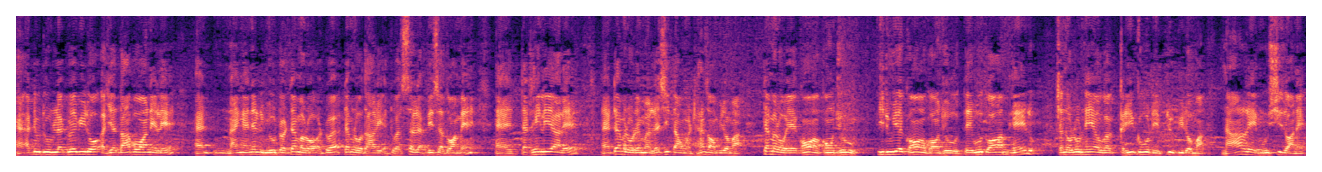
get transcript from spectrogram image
အဲအတူတူလက်တွဲပြီးတော့အရက်သားဘဝနဲ့လည်းနိုင်ငံနဲ့လူမျိုးတို့တက်မတော်အတွက်တက်မတော်သားတွေအတွက်ဆက်လက်ပေးဆက်သွားမယ်အဲတထင်းလေးကလည်းတက်မတော်ထဲမှာလက်ရှိတာဝန်ထမ်းဆောင်ပြီးတော့မှတက်မတော်ရဲ့ကောင်းအောင်ကောင်းကျိုးပြည်သူရဲ့ကောင်းအောင်ကောင်းကျိုးကိုတည်ဖို့သွားမယ်လို့ကျွန်တော်တို့နှစ်ယောက်ကဂရီကိုတွေပြုတ်ပြီးတော့မှနားလည်မှုရှိသွားတယ်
